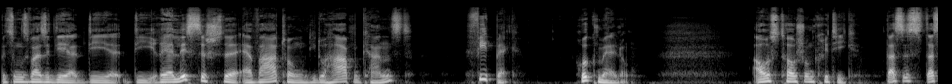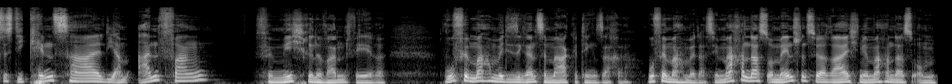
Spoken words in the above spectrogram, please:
beziehungsweise die, die, die realistischste Erwartung, die du haben kannst, Feedback, Rückmeldung, Austausch und Kritik. Das ist, das ist die Kennzahl, die am Anfang für mich relevant wäre. Wofür machen wir diese ganze Marketing-Sache? Wofür machen wir das? Wir machen das, um Menschen zu erreichen. Wir machen das, um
